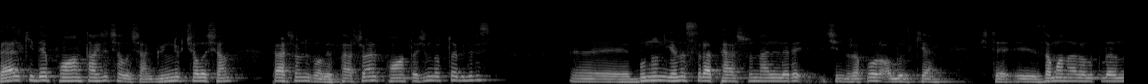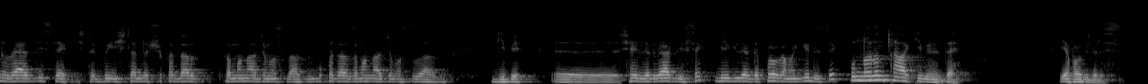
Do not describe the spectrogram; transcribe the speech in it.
belki de puantajlı çalışan, günlük çalışan personelimiz olabilir. Personel puantajını da tutabiliriz. Bunun yanı sıra personelleri için rapor alırken işte zaman aralıklarını verdiysek işte bu işlemde şu kadar zaman harcaması lazım, bu kadar zaman harcaması lazım gibi şeyleri verdiysek, bilgileri de programa girdiysek bunların takibini de yapabiliriz.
